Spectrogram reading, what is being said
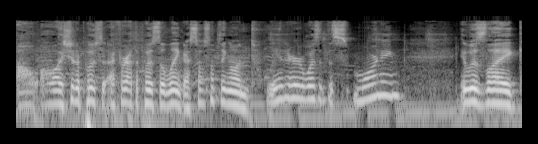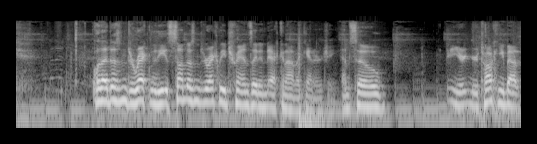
Oh, oh, I should have posted. I forgot to post the link. I saw something on Twitter. Was it this morning? It was like well, that doesn't directly the sun doesn't directly translate into economic energy, and so you're you're talking about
